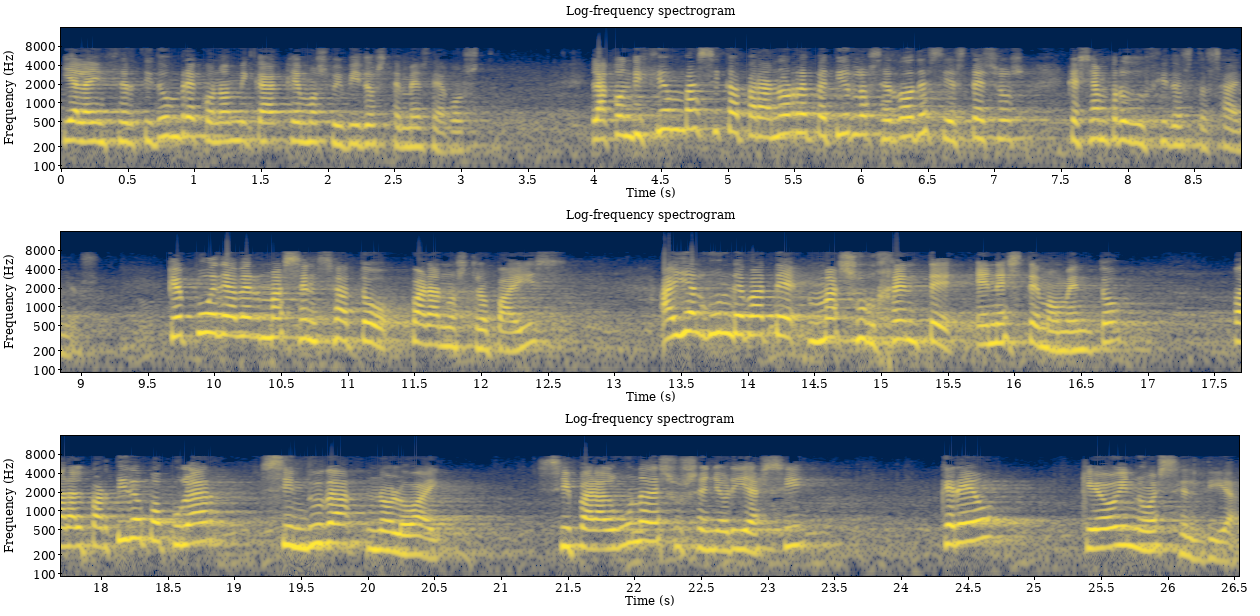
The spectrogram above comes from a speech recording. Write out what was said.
y a la incertidumbre económica que hemos vivido este mes de agosto. La condición básica para no repetir los errores y excesos que se han producido estos años. ¿Qué puede haber más sensato para nuestro país? ¿Hay algún debate más urgente en este momento? Para el Partido Popular, sin duda, no lo hay. Si para alguna de sus señorías sí, creo que hoy no es el día.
